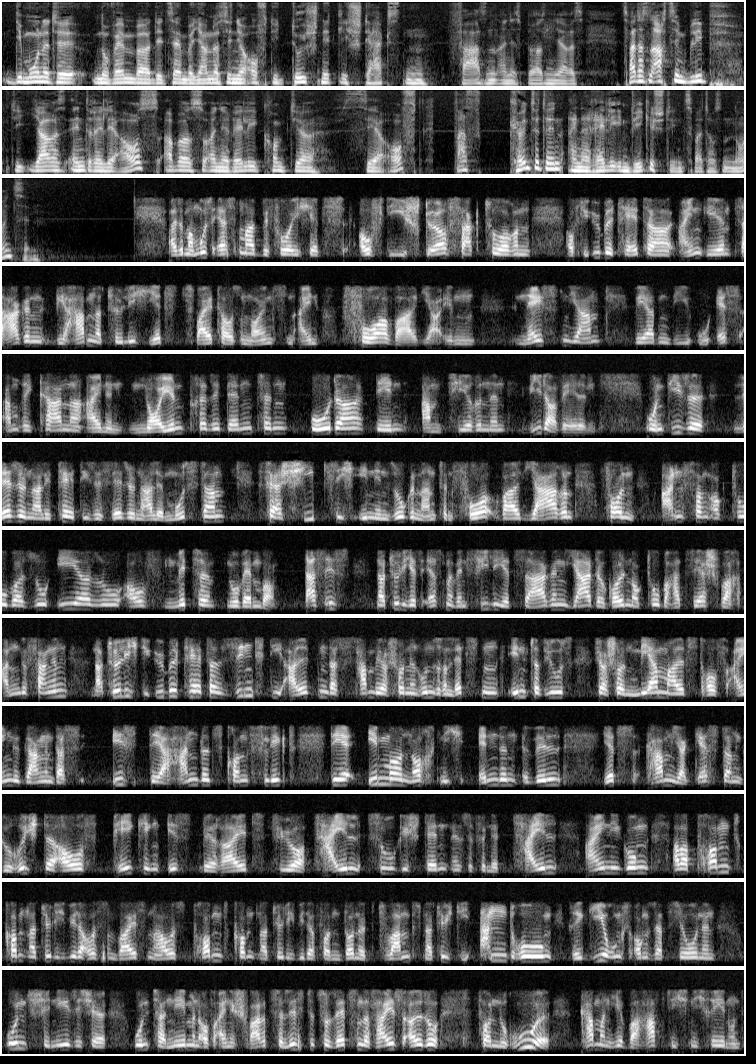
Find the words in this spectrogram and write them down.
Die Monate November, Dezember, Januar sind ja oft die durchschnittlich stärksten Phasen eines Börsenjahres. 2018 blieb die Jahresendrallye aus, aber so eine Rallye kommt ja sehr oft. Was könnte denn einer Rallye im Wege stehen 2019? Also man muss erstmal, bevor ich jetzt auf die Störfaktoren, auf die Übeltäter eingehe, sagen, wir haben natürlich jetzt 2019 ein Vorwahljahr. Im nächsten Jahr werden die US-Amerikaner einen neuen Präsidenten oder den amtierenden wiederwählen. Und diese Saisonalität, dieses saisonale Muster verschiebt sich in den sogenannten Vorwahljahren von Anfang Oktober so eher so auf Mitte November. Das ist natürlich jetzt erstmal, wenn viele jetzt sagen, ja, der goldene Oktober hat sehr schwach angefangen. Natürlich, die Übeltäter sind die Alten. Das haben wir ja schon in unseren letzten Interviews ja schon mehrmals drauf eingegangen. Das ist der Handelskonflikt, der immer noch nicht enden will. Jetzt kamen ja gestern Gerüchte auf, Peking ist bereit für Teilzugeständnisse, für eine Teileinigung. Aber prompt kommt natürlich wieder aus dem Weißen Haus, prompt kommt natürlich wieder von Donald Trump natürlich die Androhung, Regierungsorganisationen und chinesische Unternehmen auf eine schwarze Liste zu setzen. Das heißt also, von Ruhe kann man hier wahrhaftig nicht reden. Und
